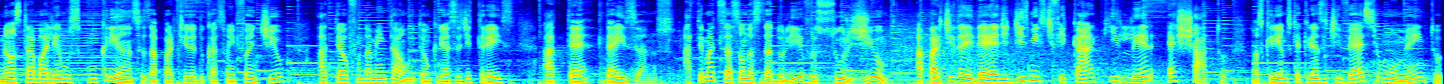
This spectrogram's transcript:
E nós trabalhamos com crianças, a partir da educação infantil até o Fundamental 1. Então, crianças de 3 até 10 anos. A tematização da Cidade do Livro surgiu a partir da ideia de desmistificar que ler é chato. Nós queríamos que a criança tivesse um momento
